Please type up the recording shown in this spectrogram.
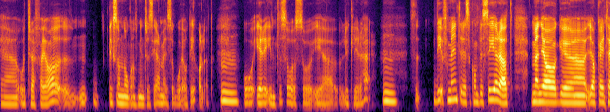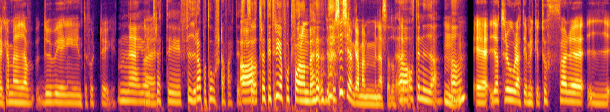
Eh, och träffar jag eh, liksom någon som intresserar mig så går jag åt det hållet. Mm. Och är det inte så, så är jag lycklig i det här. Mm. Det, för mig är inte det så komplicerat. Men jag, eh, jag kan ju tänka mig, att du är inte 40. Nej, jag är Nej. 34 på torsdag faktiskt. Ja. Så 33 fortfarande. Du är precis jämngammal med min nästa dotter. Ja, 89. Mm. Ja. Eh, jag tror att det är mycket tuffare i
